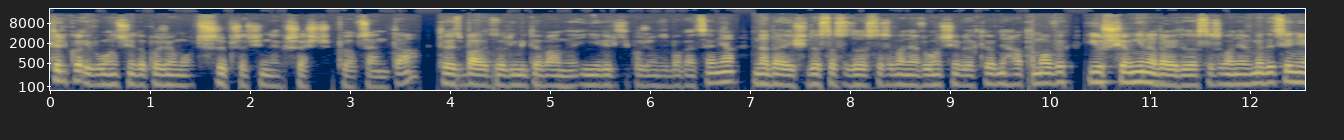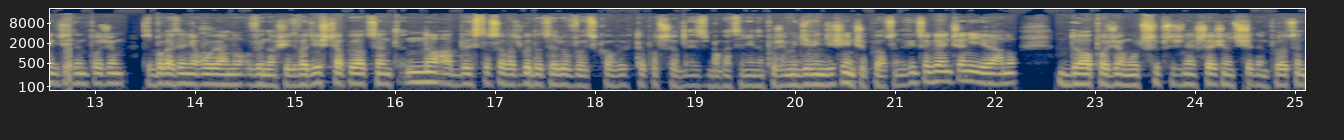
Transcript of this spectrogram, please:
tylko i wyłącznie do poziomu 3,6%, to jest bardzo limitowany i niewielki poziom wzbogacenia. Nadaje się do, stos do zastosowania wyłącznie w elektrowniach atomowych i już się nie nadaje do zastosowania w medycynie, gdzie ten poziom wzbogacenia uranu wynosi 20%. No, aby stosować go do celów wojskowych, to potrzebne jest wzbogacenie na poziomie 90%, więc ograniczenie Iranu do poziomu 3,67%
